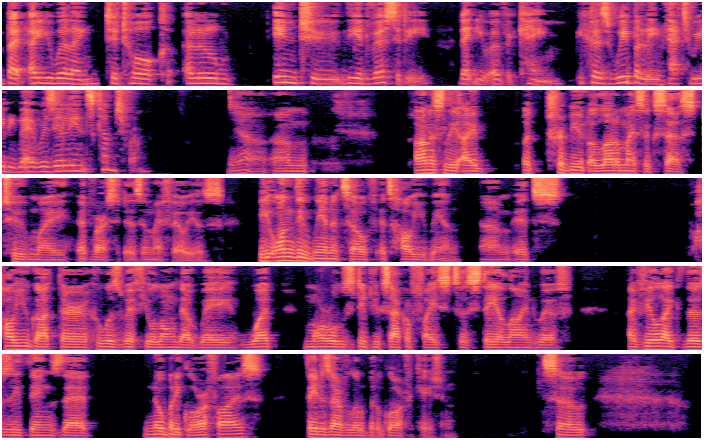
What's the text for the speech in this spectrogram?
but are you willing to talk a little into the adversity that you overcame? Because we believe that's really where resilience comes from. Yeah. Um, honestly, I attribute a lot of my success to my adversities and my failures. Beyond the win itself, it's how you win. Um, it's how you got there, who was with you along that way, what morals did you sacrifice to stay aligned with. I feel like those are the things that nobody glorifies. They deserve a little bit of glorification. So,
